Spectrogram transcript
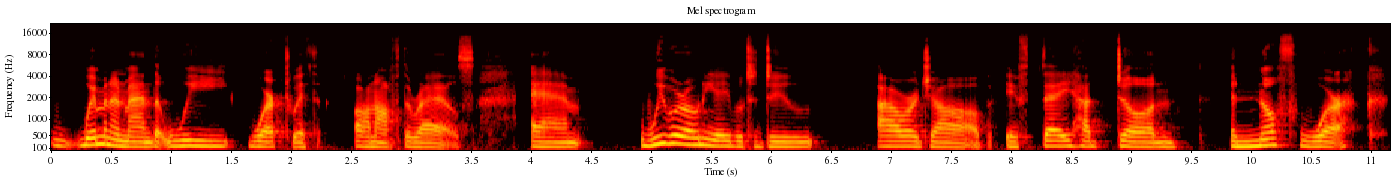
women and men that we worked with on Off the Rails, um, we were only able to do our job if they had done enough work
